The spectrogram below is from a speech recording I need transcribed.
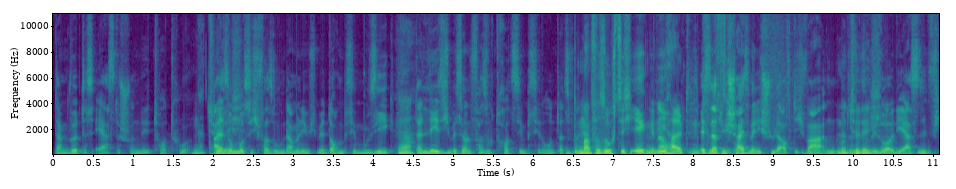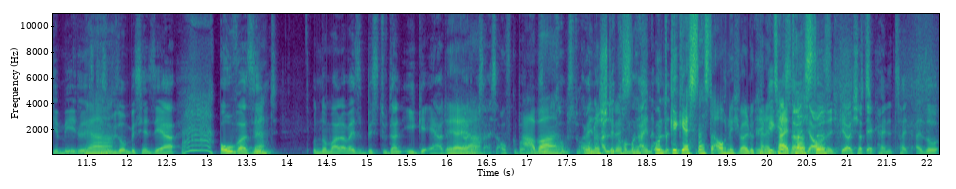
Dann wird das erste schon eine Tortur. Natürlich. Also muss ich versuchen, dann nehme ich mir doch ein bisschen Musik, Ja. dann lese ich ein bisschen und versuche trotzdem ein bisschen runterzufahren. Man versucht sich irgendwie Genau. halt. es ist natürlich scheiße, wenn die Schüler auf dich warten. Und Natürlich. sowieso, die ersten sind vier Mädels, Ja. die sowieso ein bisschen sehr over sind. Und normalerweise bist du dann eh geerdet. Ja, Ja. Du hast alles aufgebaut. und Aber so kommst du rein, ohne alle Stress kommen rein. Und gegessen hast du auch nicht, weil du keine Zeit hast. Ich auch nicht. Ja, ich hatte ja keine Zeit. Also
